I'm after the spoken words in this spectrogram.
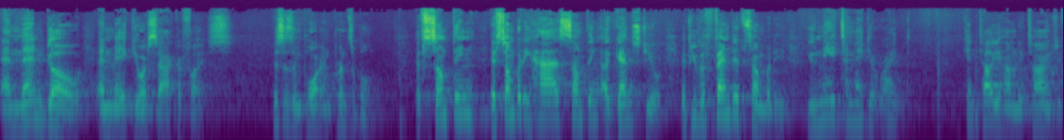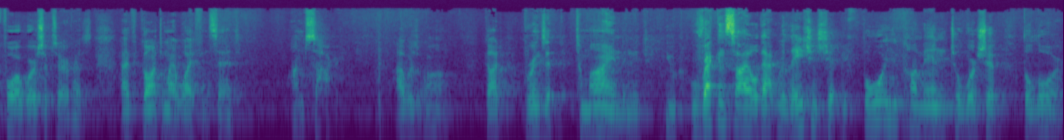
and then go and make your sacrifice. This is an important principle. If something, if somebody has something against you, if you've offended somebody, you need to make it right. I can't tell you how many times before a worship service I've gone to my wife and said, I'm sorry. I was wrong. God brings it to mind and you reconcile that relationship before you come in to worship the Lord.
